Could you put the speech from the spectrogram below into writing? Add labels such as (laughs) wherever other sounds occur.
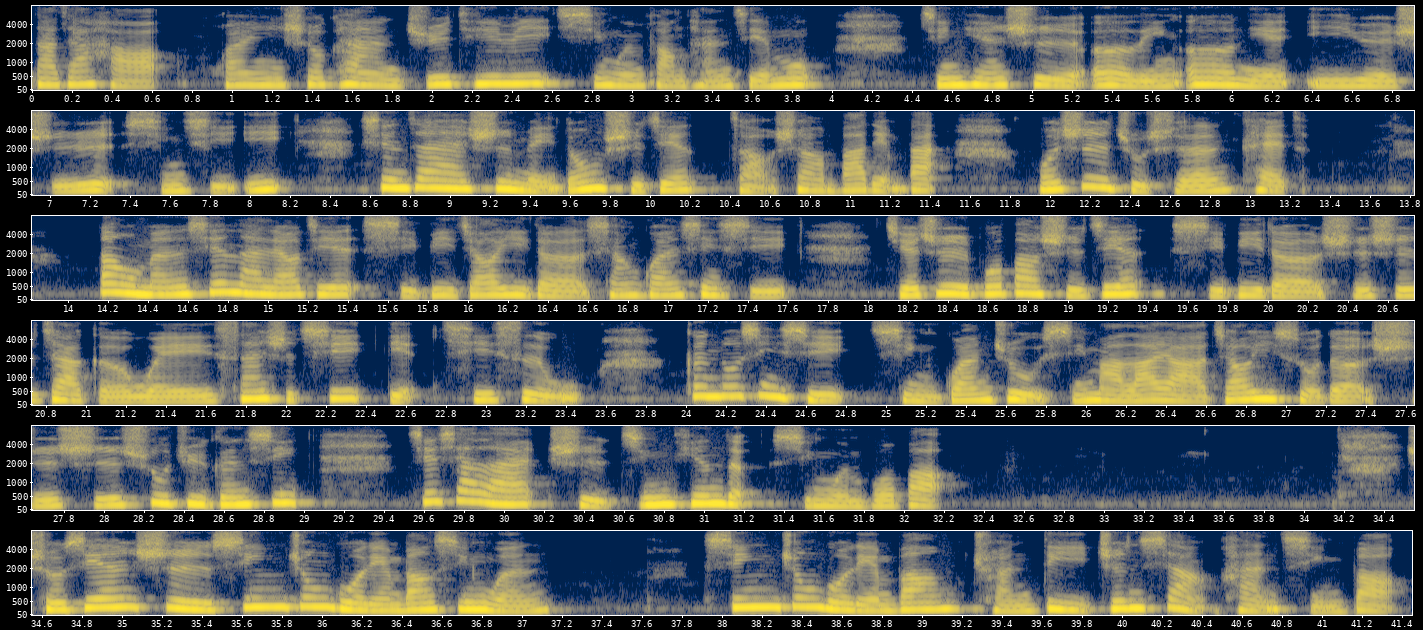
大家好，欢迎收看 GTV 新闻访谈节目。今天是二零二二年一月十日，星期一，现在是美东时间早上八点半，我是主持人 Kate。那我们先来了解洗币交易的相关信息。截至播报时间，洗币的实时价格为三十七点七四五。更多信息，请关注喜马拉雅交易所的实时数据更新。接下来是今天的新闻播报。首先是新中国联邦新闻，新中国联邦传递真相和情报。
